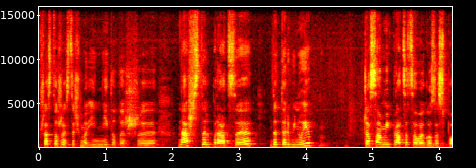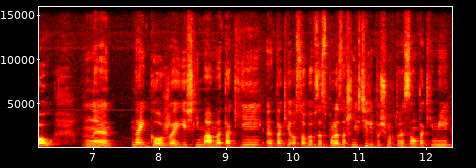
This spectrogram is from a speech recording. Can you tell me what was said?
przez to, że jesteśmy inni, to też y, nasz styl pracy determinuje czasami pracę całego zespołu. Y, Najgorzej, jeśli mamy taki, e, takie osoby w zespole, znaczy nie chcielibyśmy, które są takimi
